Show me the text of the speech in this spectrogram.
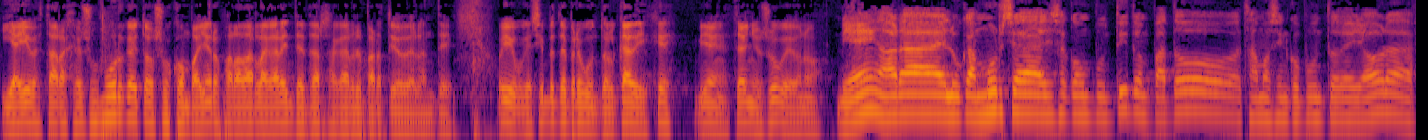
Y ahí va a estar Jesús Murga y todos sus compañeros para dar la cara e intentar sacar el partido adelante. Oye, porque siempre te pregunto, ¿el Cádiz qué? Bien, ¿este año sube o no? Bien, ahora el Lucas Murcia ya sacó un puntito, empató, estamos a cinco puntos de ello ahora.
